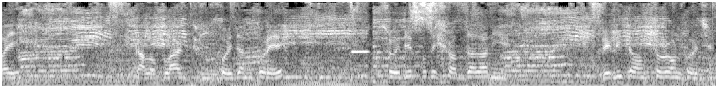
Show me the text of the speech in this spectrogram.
সবাই কালো প্লাগ পরিধান করে শহীদের প্রতি শ্রদ্ধা জানিয়ে র্যালিতে অংশগ্রহণ করেছেন।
